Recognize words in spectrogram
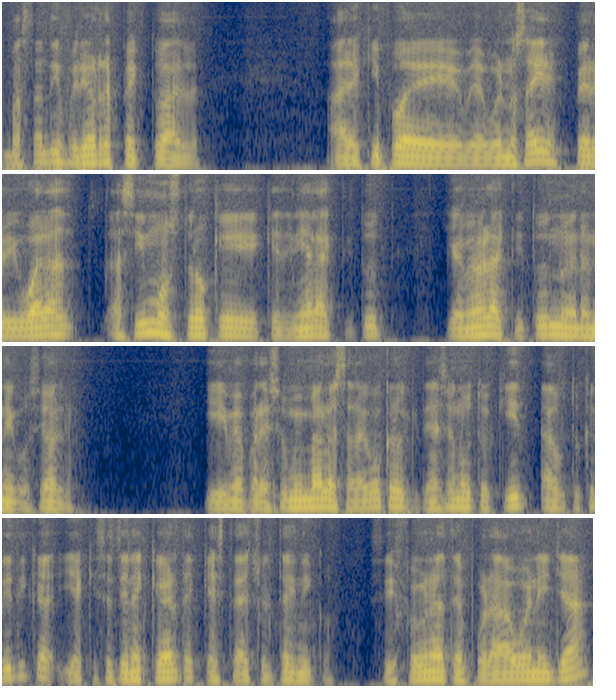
bastante inferior respecto al, al equipo de, de Buenos Aires, pero igual así mostró que, que tenía la actitud, y al menos la actitud no era negociable. Y me pareció muy malo Zaragoza, creo que tiene una autocrítica, y aquí se tiene que ver de qué está hecho el técnico. Si fue una temporada buena y ya,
